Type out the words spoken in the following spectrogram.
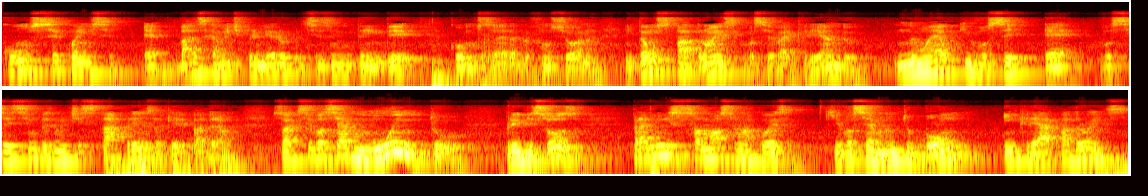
consequência. É basicamente primeiro eu preciso entender como o cérebro funciona. Então os padrões que você vai criando não é o que você é, você simplesmente está preso àquele padrão. Só que se você é muito preguiçoso, para mim isso só mostra uma coisa, que você é muito bom em criar padrões.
